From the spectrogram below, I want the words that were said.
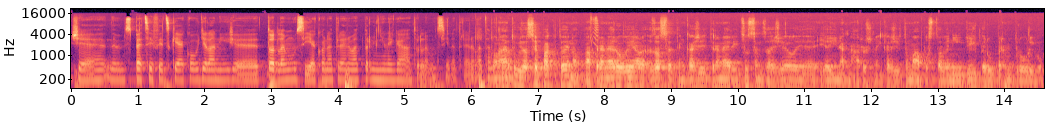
že nevím, specificky jako udělaný, že tohle musí jako natrénovat první liga a tohle musí natrénovat tam. To ne, to už zase pak to je na, na trenérovi, ale zase ten každý trenér, co jsem zažil, je, je jinak náročný. Každý to má postavený, když beru první, druhou ligu,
